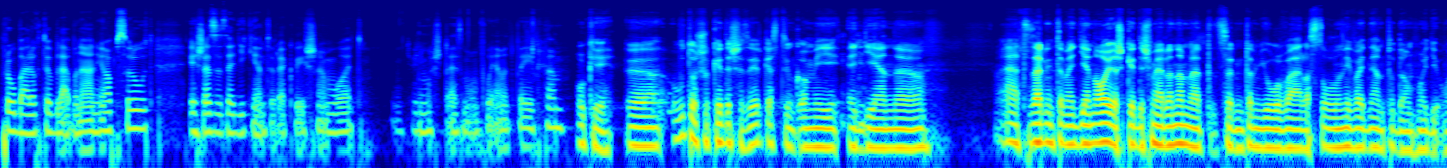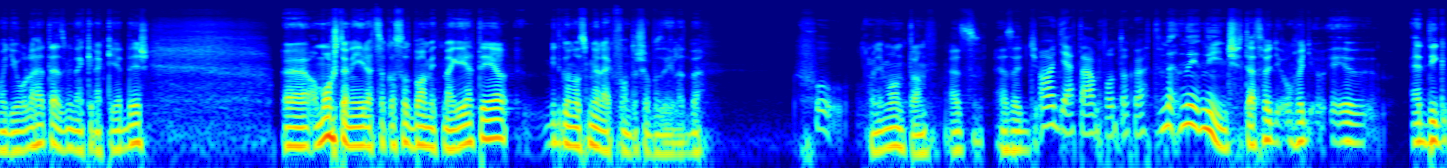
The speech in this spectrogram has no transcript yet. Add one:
próbálok több lábon állni abszolút, és ez az egyik ilyen törekvésem volt. Úgyhogy most ez van folyamatban éppen. Oké. Okay. Uh, utolsó kérdéshez érkeztünk, ami egy ilyen uh Hát szerintem egy ilyen aljas kérdés, mert nem lehet szerintem jól válaszolni, vagy nem tudom, hogy, hogy jól lehet, ez mindenkinek kérdés. A mostani életszakaszodban, amit megéltél, mit gondolsz, mi a legfontosabb az életben? Fú. Hogy mondtam, ez, ez egy... Adjál támpontokat. Ne, nincs. Tehát, hogy, hogy eddig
